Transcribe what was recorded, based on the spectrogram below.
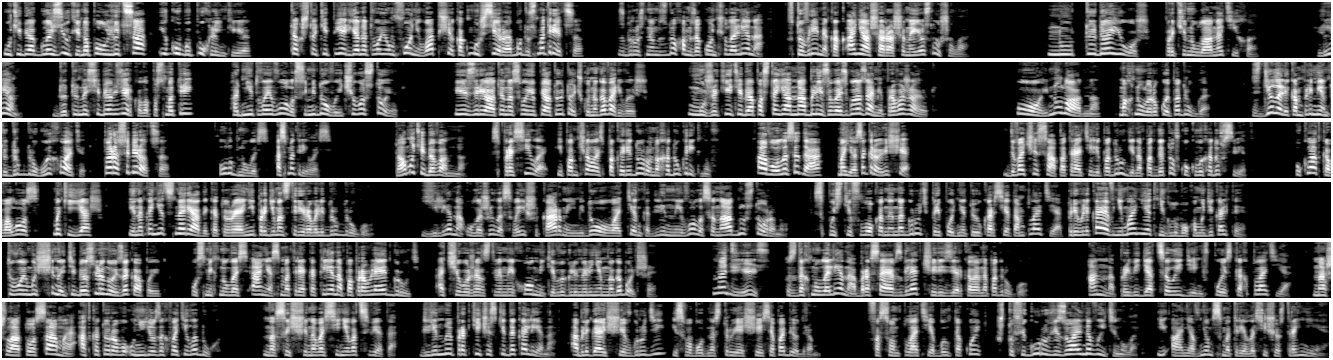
У тебя глазюки на пол лица и губы пухленькие. Так что теперь я на твоем фоне вообще как мышь серая буду смотреться. С грустным вздохом закончила Лена, в то время как Аня ошарашенно ее слушала. «Ну ты даешь!» — протянула она тихо. «Лен, да ты на себя в зеркало посмотри. Одни твои волосы медовые чего стоят? И зря ты на свою пятую точку наговариваешь. Мужики тебя постоянно облизываясь глазами провожают. Ой, ну ладно, махнула рукой подруга. Сделали комплименты друг другу и хватит. Пора собираться. Улыбнулась, осмотрелась. Там у тебя ванна? Спросила и помчалась по коридору на ходу, крикнув. А волосы, да, мое сокровище. Два часа потратили подруги на подготовку к выходу в свет. Укладка волос, макияж и, наконец, снаряды, которые они продемонстрировали друг другу. Елена уложила свои шикарные медового оттенка длинные волосы на одну сторону, спустив локоны на грудь, приподнятую корсетом платья, привлекая внимание к неглубокому декольте. «Твой мужчина тебя слюной закапает», — усмехнулась Аня, смотря как Лена поправляет грудь, отчего женственные холмики выглянули немного больше. «Надеюсь», — вздохнула Лена, бросая взгляд через зеркало на подругу. Анна, проведя целый день в поисках платья, нашла то самое, от которого у нее захватило дух. Насыщенного синего цвета, длиной практически до колена, облегающее в груди и свободно струящееся по бедрам. Фасон платья был такой, что фигуру визуально вытянуло, и Аня в нем смотрелась еще стройнее.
